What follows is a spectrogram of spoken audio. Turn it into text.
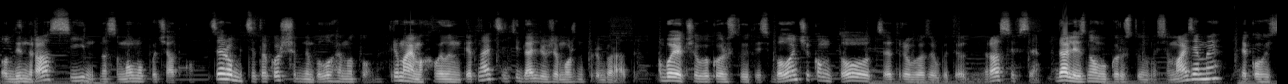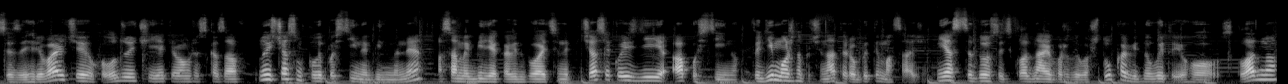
один раз і на самому початку. Це робиться також, щоб не було гематоми. Тримаємо хвилин 15 і далі вже можна прибирати. Або якщо ви користуєтесь балончиком, то це треба зробити один раз і все. Далі знову користуємося мазями, для когось це загріваючі, охолоджуючі, як я вам вже сказав. Ну і з часом, коли постійно біль мене, а саме біль, яка відбувається не під час якоїсь дії, а постійно, тоді можна починати робити масажі. М'яз це досить складна і важлива штука, відновити його складно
